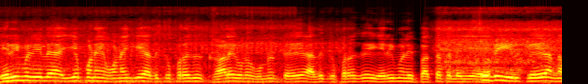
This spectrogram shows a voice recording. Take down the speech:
எரிமலையில் ஐயப்பனை வணங்கி அதுக்கு பிறகு காலை உணவு உண்ணுட்டு அதுக்கு பிறகு எரிமலை பக்கத்துலேயே மசூதி இருக்குது அந்த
